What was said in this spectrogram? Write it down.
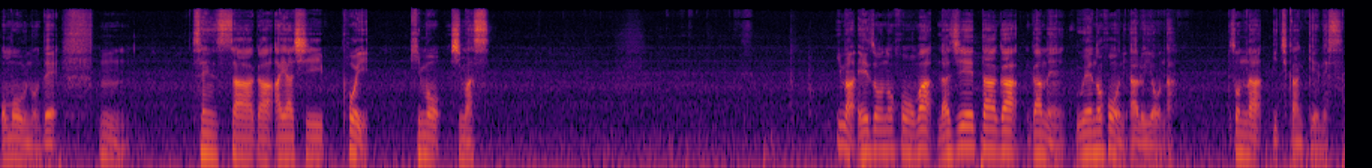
思うので、うん、センサーが怪しいっぽい気もします。今映像の方はラジエーターが画面上の方にあるようなそんな位置関係です。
